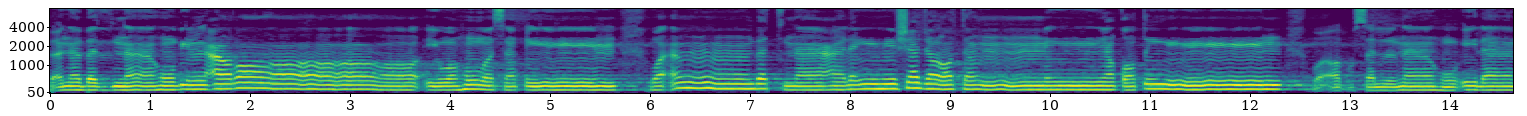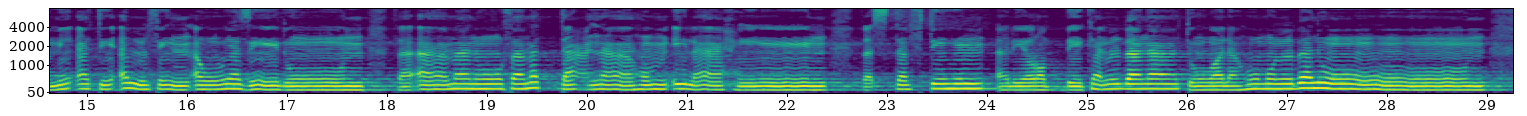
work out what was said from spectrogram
فنبذناه بالعراء وهو سقيم وأنبتنا عليه شجرة من يقطين وأرسلناه إلى مائة ألف أو يزيدون فآمنوا فمتعناهم إلى حين فاستفتهم ألربك البنات ولهم البنون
